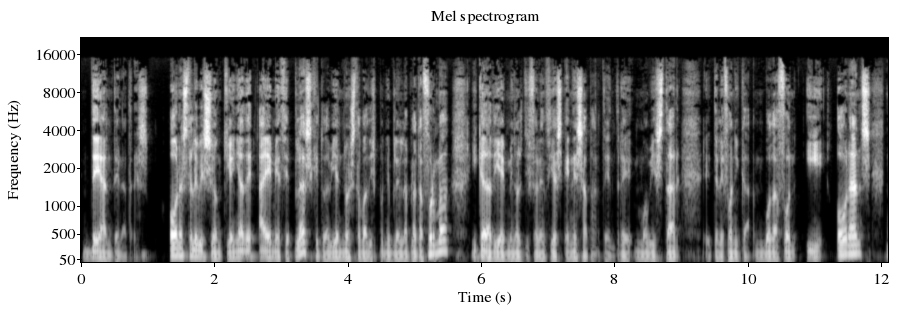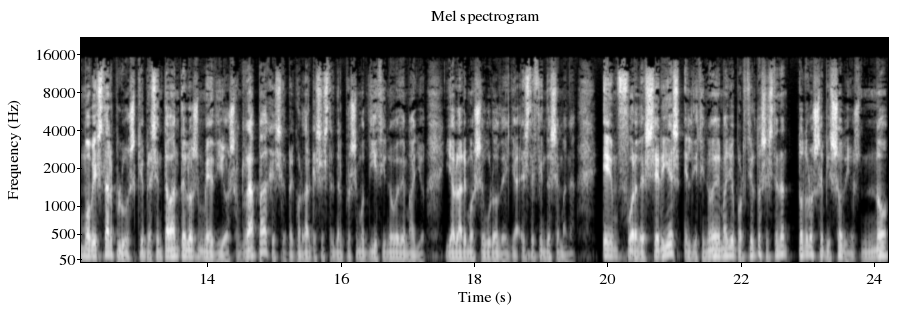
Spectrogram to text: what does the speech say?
de Antena 3. Horas Televisión que añade AMC Plus, que todavía no estaba disponible en la plataforma, y cada día hay menos diferencias en esa parte entre Movistar, eh, Telefónica, Vodafone y Orange. Movistar Plus, que presentaba ante los medios Rapa, que es recordar que se estrena el próximo 19 de mayo, y hablaremos seguro de ella este fin de semana. En Fuera de Series, el 19 de mayo, por cierto, se estrenan todos los episodios, no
